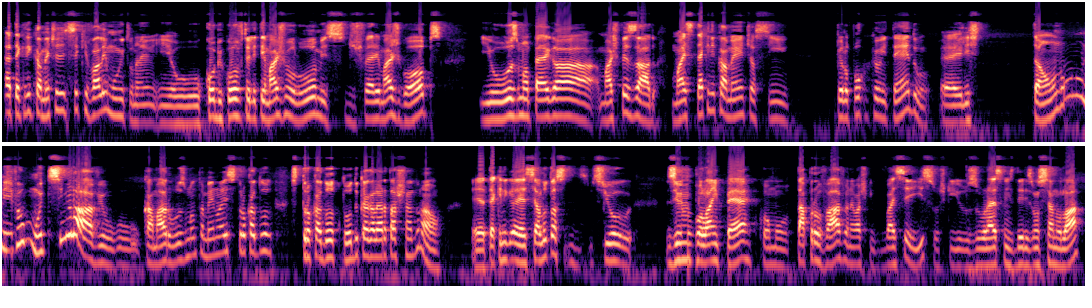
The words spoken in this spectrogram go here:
É, tecnicamente eles se equivalem muito, né? E o Kobe Covington ele tem mais volumes, difere mais golpes, e o Usman pega mais pesado. Mas tecnicamente, assim, pelo pouco que eu entendo, é, eles estão num nível muito similar, viu? O Camaro Usman também não é esse trocador, esse trocador todo que a galera tá achando, não. É, técnica, é, se a luta se desenrolar em pé, como tá provável, né? Eu acho que vai ser isso. Acho que os wrestlings deles vão se anular.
